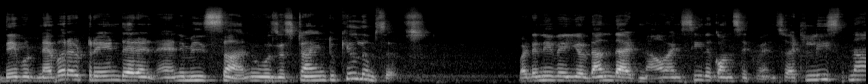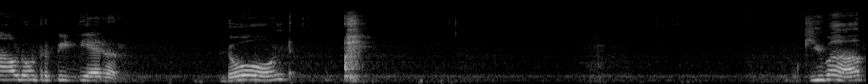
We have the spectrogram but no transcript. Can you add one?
they would never have trained their enemy's son who was just trying to kill themselves. But anyway, you have done that now and see the consequence. So at least now don't repeat the error. Don't give up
